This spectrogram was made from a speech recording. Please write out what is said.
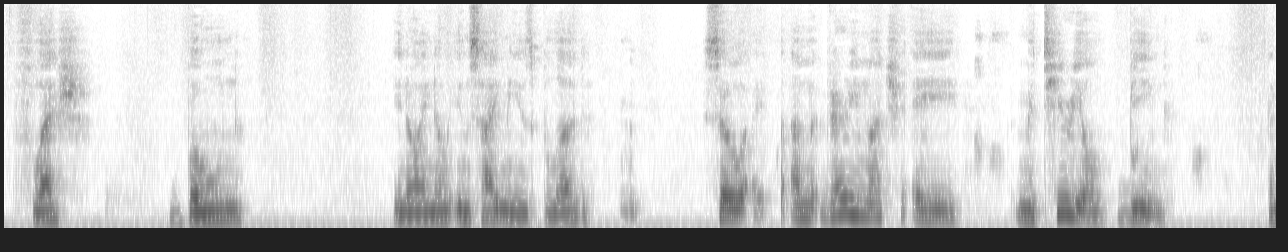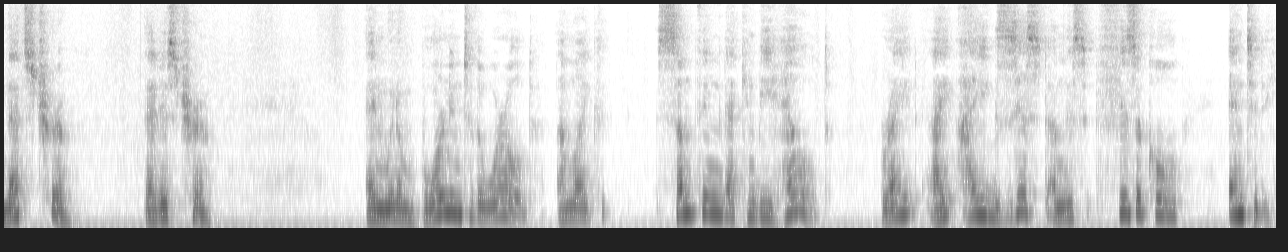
flesh, bone. You know, I know inside me is blood. So I'm very much a material being. And that's true. That is true. And when I'm born into the world, I'm like something that can be held, right? I, I exist. I'm this physical entity.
